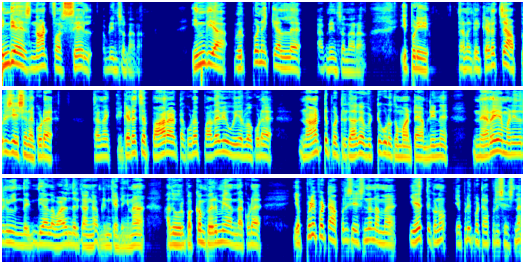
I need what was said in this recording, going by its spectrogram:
India is not for sale அப்படின்னு சொன்னாராம். இந்தியா விற்பனைக்கு அல்ல அப்படின்னு சொன்னாராம். இப்படி தனக்கு கிடைச்ச அப்ரிசியேஷனை கூட தனக்கு கிடைச்ச பாராட்டை கூட பதவி உயர்வை கூட நாட்டுப்பற்றுக்காக விட்டு கொடுக்க மாட்டேன் அப்படின்னு நிறைய மனிதர்கள் இந்த இந்தியாவில் வாழ்ந்திருக்காங்க அப்படின்னு கேட்டிங்கன்னா அது ஒரு பக்கம் பெருமையாக இருந்தால் கூட எப்படிப்பட்ட அப்ரிசியேஷனை நம்ம ஏற்றுக்கணும் எப்படிப்பட்ட அப்ரிசியேஷனை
